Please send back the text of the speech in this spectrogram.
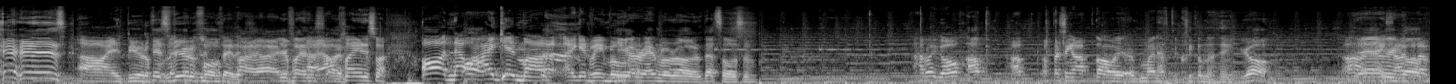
Here it is. Oh, it's beautiful. It's beautiful. All right, all right, you're playing this Alright, one. I'm playing this one. Oh, now Oh. I get my I get Rainbow. You got Road. Rainbow Road. That's awesome. How do I go? Up. Up. I'm pressing up. Oh, wait, I might have to click on the thing. Go. Oh, There thanks. we go.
